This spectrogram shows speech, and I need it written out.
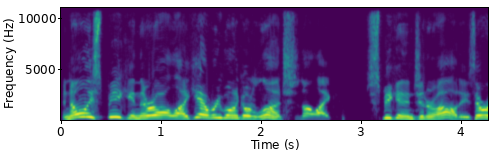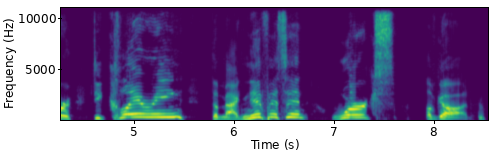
And not only speaking, they were all like, yeah, where do you want to go to lunch? It's not like speaking in generalities. They were declaring the magnificent works of God. That's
